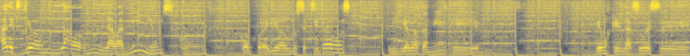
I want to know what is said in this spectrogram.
Alex lleva un lava, un lava minions con, por ahí lleva unos sexy dragons y lleva también eh, vemos que lanzó ese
